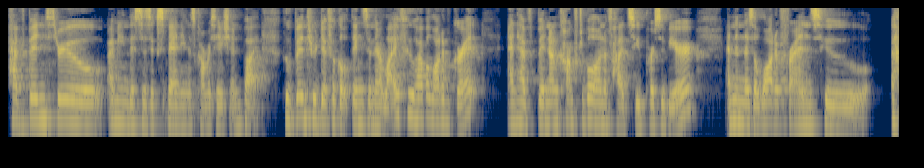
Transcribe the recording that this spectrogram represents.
have been through, I mean, this is expanding this conversation, but who've been through difficult things in their life, who have a lot of grit and have been uncomfortable and have had to persevere. And then there's a lot of friends who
